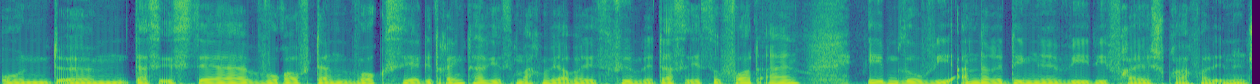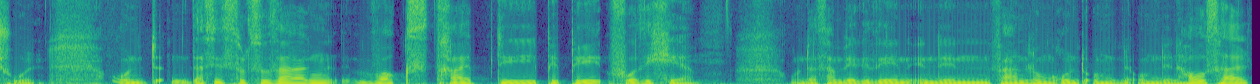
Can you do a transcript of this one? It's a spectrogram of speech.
Und ähm, das ist der, worauf dann Vox sehr gedrängt hat. Jetzt machen wir aber, jetzt führen wir das jetzt sofort ein, ebenso wie andere Dinge wie die freie Sprachwahl in den Schulen. Und das ist sozusagen, Vox treibt die PP vor sich her. Und das haben wir gesehen in den Verhandlungen rund um, um den Haushalt.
